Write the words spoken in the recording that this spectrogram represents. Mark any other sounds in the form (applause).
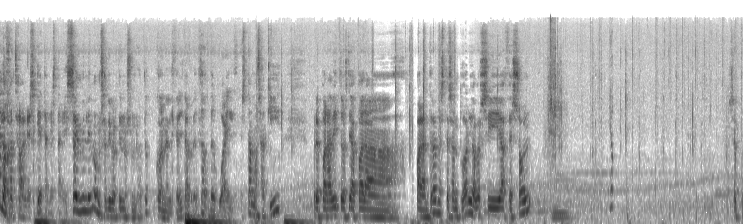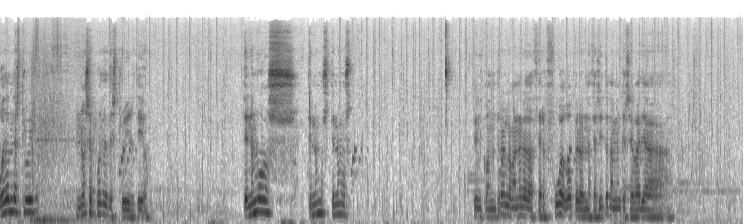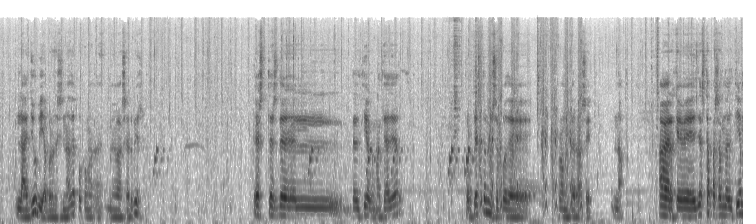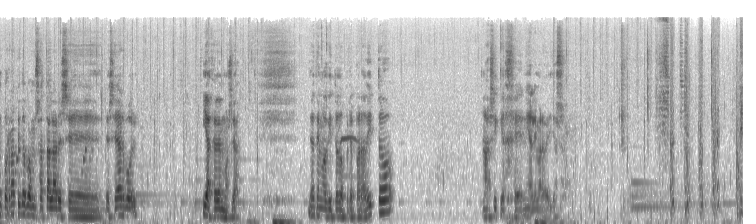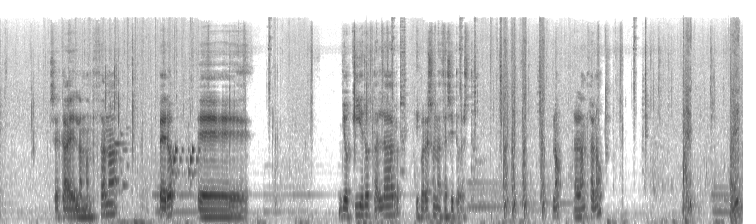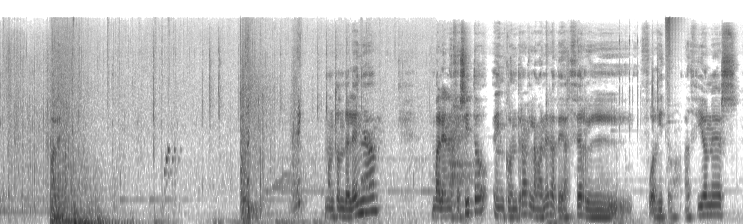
Aloha chavales, ¿qué tal estáis? Soy Mili y vamos a divertirnos un rato con el Zelda Breath of the Wild. Estamos aquí, preparaditos ya para, para entrar a este santuario, a ver si hace sol. ¿Se pueden destruir? No se puede destruir, tío. Tenemos... Tenemos, tenemos que encontrar la manera de hacer fuego, pero necesito también que se vaya la lluvia, porque si no de poco me va a servir. Este es del, del tío que maté ayer. Porque esto no se puede romper así. No. A ver, que ya está pasando el tiempo rápido. Vamos a talar ese, ese árbol. Y accedemos ya. Ya tengo aquí todo preparadito. Así que genial y maravilloso. Se cae la manzana, pero eh, yo quiero talar y para eso necesito esto. No, la lanza no. Vale. Un montón de leña. Vale, necesito encontrar la manera de hacer el fueguito. Acciones,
